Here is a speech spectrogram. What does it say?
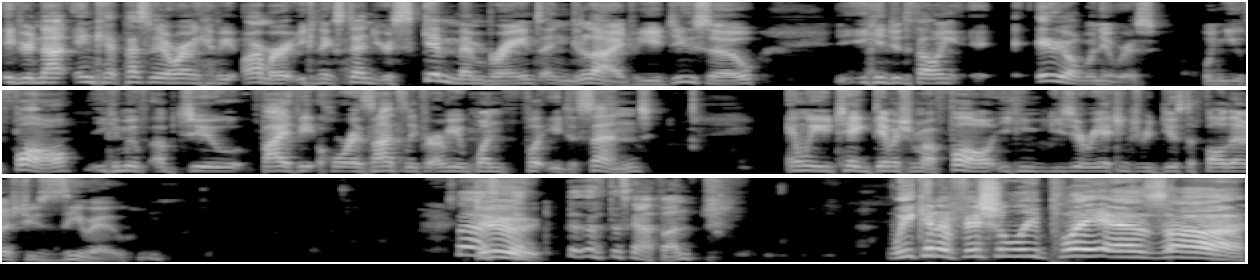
if you're not incapacitated or wearing heavy armor, you can extend your skin membranes and glide. When you do so, you can do the following aerial maneuvers. When you fall, you can move up to 5 feet horizontally for every 1 foot you descend. And when you take damage from a fall, you can use your reaction to reduce the fall damage to 0. So that's, Dude. that- that- that's kind of fun. we can officially play as uh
